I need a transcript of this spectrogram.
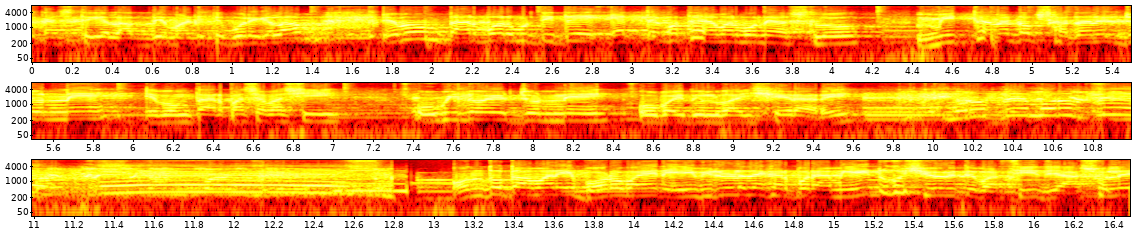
আকাশ থেকে লাভ দিয়ে মাটিতে পড়ে গেলাম এবং তার পরবর্তীতে একটা কথাই আমার মনে আসলো। মিথ্যা নাটক সাজানোর জন্য এবং তার পাশাপাশি অভিনয়ের জন্য ওবায়দুল ভাই মুরব্বী মুরব্বী! অন্তত আমার এই বড় ভাইয়ের এই ভিডিওটা দেখার পরে আমি এইটুকু শিওর হতে পারছি যে আসলে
